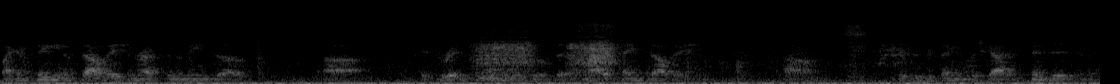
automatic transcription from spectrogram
like I'm thinking of salvation rest in the means of uh, it's written to individuals that not attain salvation. Um, this is the thing in which God intended and the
